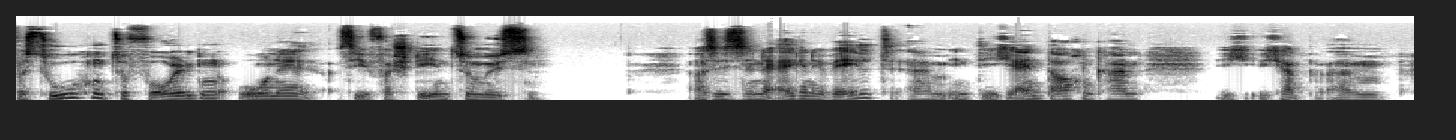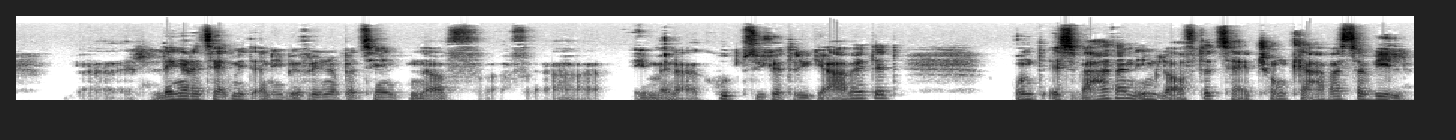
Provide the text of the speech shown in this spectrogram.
versuchen zu folgen, ohne sie verstehen zu müssen. Also es ist eine eigene Welt, ähm, in die ich eintauchen kann. Ich, ich habe ähm, äh, längere Zeit mit einem hebephrenen Patienten auf, auf äh, eben einer Akutpsychiatrie gearbeitet und es war dann im Laufe der Zeit schon klar, was er will.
